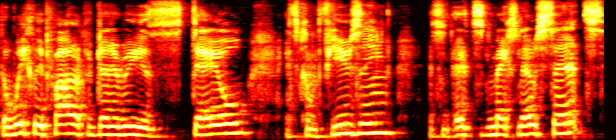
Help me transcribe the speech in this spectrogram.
the weekly product of WWE is stale. It's confusing. It's it makes no sense.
